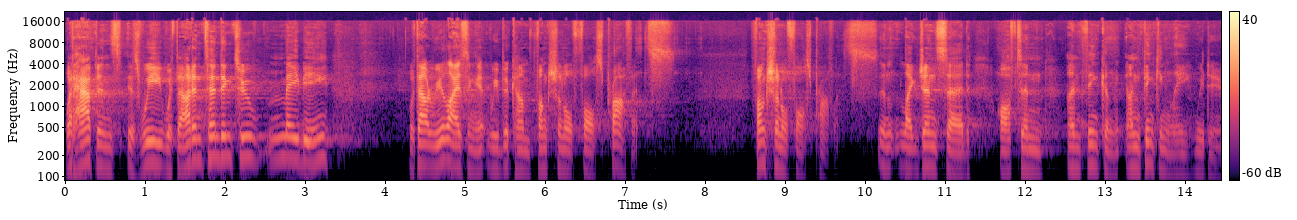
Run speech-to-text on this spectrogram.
What happens is we, without intending to, maybe, without realizing it, we become functional false prophets. Functional false prophets. And like Jen said, often unthinking, unthinkingly we do.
